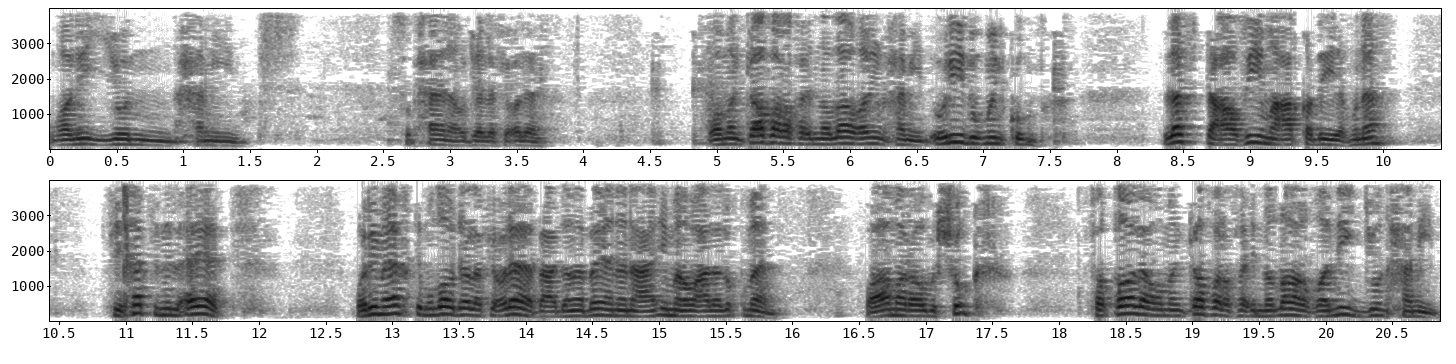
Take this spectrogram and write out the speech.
غني حميد. سبحانه جل في علاه. ومن كفر فإن الله غني حميد. أريد منكم لفت عظيمة عقدية هنا في ختم الآيات. ولما يختم الله جل في علاه بعدما بين نعائمه على لقمان وأمره بالشكر فقال ومن كفر فإن الله غني حميد.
